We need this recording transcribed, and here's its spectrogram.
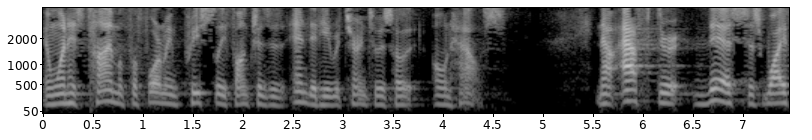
And when his time of performing priestly functions is ended, he returned to his own house. Now, after this, his wife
